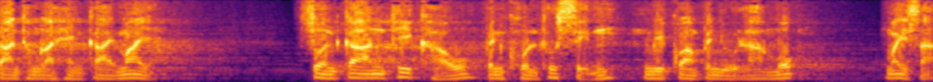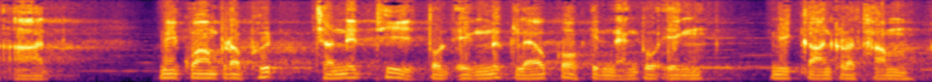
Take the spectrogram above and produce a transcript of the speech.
การทำลายแห่งกายไม่ ส่วนการที่เขาเป็นคนทุศิลมีความเป็นอยู่ลามก ไม่สะอาด มีความประพฤติชนิดที่ตนเองนึกแล้วก็กินแหนงตัวเอง มีการกระทำ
